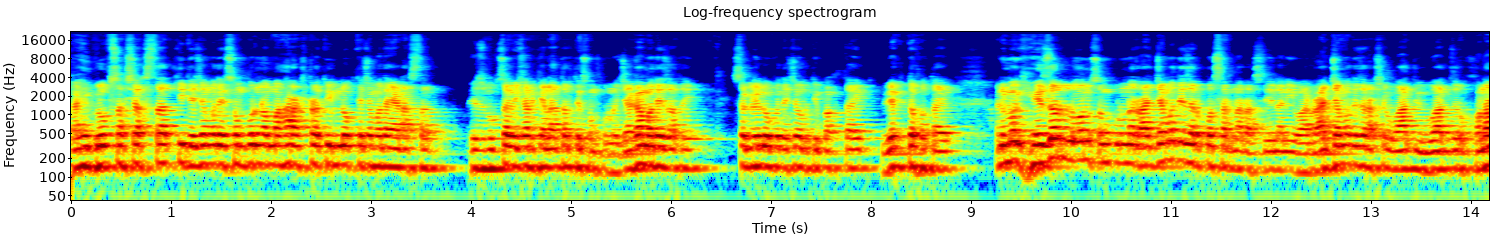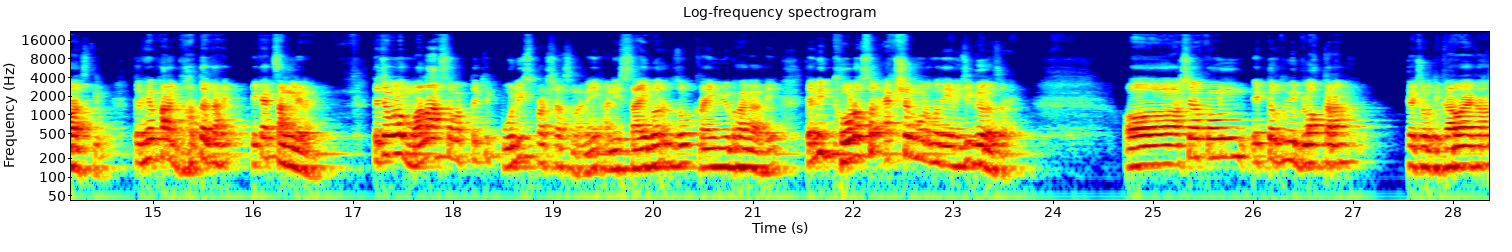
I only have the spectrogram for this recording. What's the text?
काही ग्रुप्स असे असतात की त्याच्यामध्ये संपूर्ण महाराष्ट्रातील लोक त्याच्यामध्ये ॲड असतात. फेसबुकचा विचार केला तर ते संपूर्ण जगामध्ये जात आहे सगळे लोक त्याच्यावरती बघतायत व्यक्त होत आहेत आणि मग हे जर लोन संपूर्ण राज्यामध्ये जर पसरणार असेल आणि राज्यामध्ये जर असे वाद विवाद जर होणार असतील तर हे फार घातक आहे हे काय चांगले नाही. त्याच्यामुळे मला असं वाटतं की पोलीस प्रशासनाने आणि सायबर जो क्राईम विभाग आहे त्यांनी थोडंसं ॲक्शन मोडमध्ये येण्याची गरज आहे. अशा अकाउंट एकतर तुम्ही ब्लॉक करा त्याच्यावरती कारवाया करा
